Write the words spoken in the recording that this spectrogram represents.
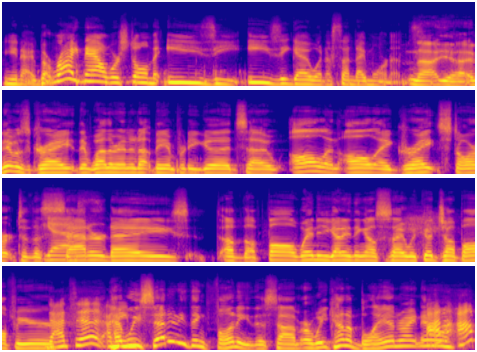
you know. But right now we're still in the easy, easy going of Sunday mornings. Nah, yeah, and it was great. The weather ended up being pretty good. So all in all, a great start to the Yes. Saturdays of the fall. Wendy, you got anything else to say? We could jump off here. That's it. I Have mean, we said anything funny this time? Are we kind of bland right now? I, I'm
